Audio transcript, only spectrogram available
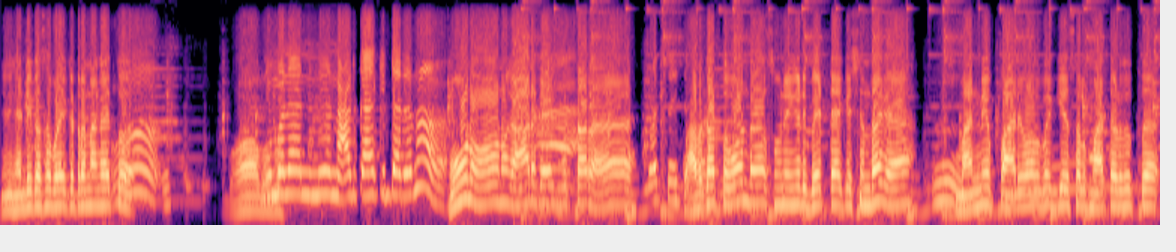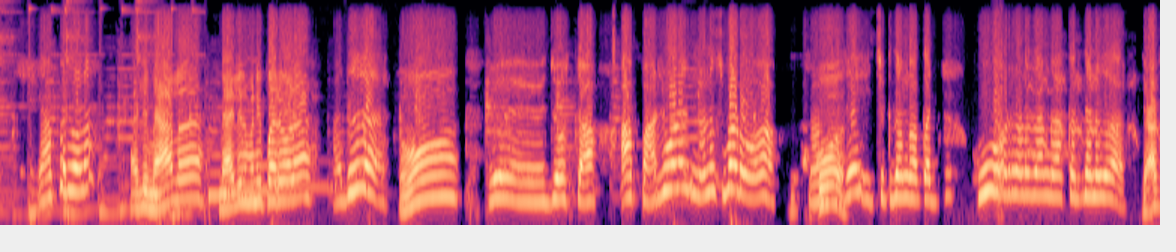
ನೀನ್ ಹೆಂಡಿ ಕಸ ಬಳಕಿಟ್ರ ನಂಗಾಯ್ತು ಹ್ಮ್. ಬಾ ಬಾ ನಿಮ್ ಮನೆ ನೀವು ನಾಟಕ ಹಾಕಿದ್ದಾರೇನು ಹ್ಞೂ ನಂಗ ಆಡ ಕೈ ಬಿಟ್ಟಾರ ಅದಕ್ಕ ತಗೊಂಡ ಸುಮ್ನೆ ಹಿಂಗಡಿ ಬೆಟ್ಟ ಹಾಕಿಸಿಂದಾಗ ಮೊನ್ನೆ ಪಾರಿವಾಳ ಬಗ್ಗೆ ಸ್ವಲ್ಪ ಮಾತಾಡದತ್ತ. ಯಾವ ಪರಿವಾಳ? ಅಲ್ಲಿ ಮ್ಯಾಲ ಮ್ಯಾಲಿನ ಮನಿ ಪಾರಿವಾಳ? ಅದು? ಹ್ಞೂ. ಏ ದೋಸ್ತ ಆ ಪಾರಿವಾಳ ನೆನಸ್ಬೇಡು. ಹೋ. ಹಿಚ್ಚಕ್ದಂಗ ಆಕತ್ ಹೂ ಹೊರಳದಂಗ ಆಕತ್ ನನಗ. ಯಾಕ?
